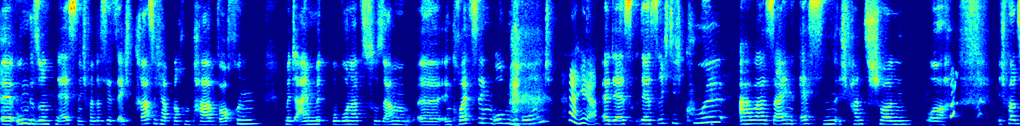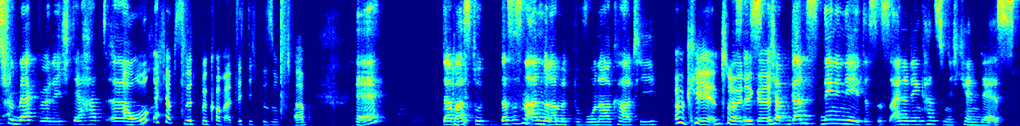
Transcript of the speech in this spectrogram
äh, ungesunden Essen. Ich fand das jetzt echt krass. Ich habe noch ein paar Wochen mit einem Mitbewohner zusammen äh, in Kreuzlingen oben gewohnt. ja. Äh, der, ist, der ist richtig cool, aber sein Essen, ich fand es schon, boah, ich fand es schon merkwürdig. Der hat. Ähm, Auch? Ich habe es mitbekommen, als ich dich besucht habe. Hä? Da warst du, das ist ein anderer Mitbewohner, Kati. Okay, entschuldige. Ist, ich habe ganz, nee, nee, nee, das ist einer, den kannst du nicht kennen. Der ist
